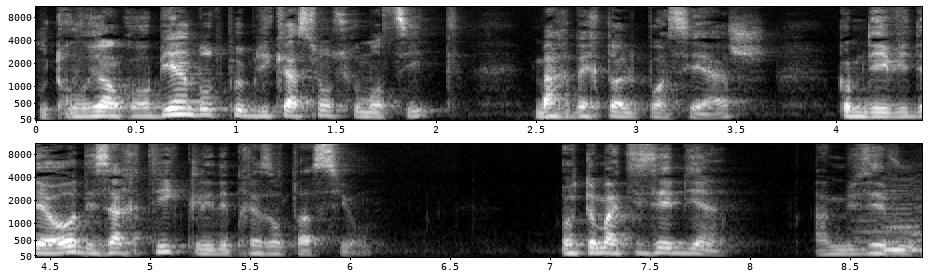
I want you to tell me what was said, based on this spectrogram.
Vous trouverez encore bien d'autres publications sur mon site, marbertol.ch, comme des vidéos, des articles et des présentations. Automatisez bien, amusez-vous.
